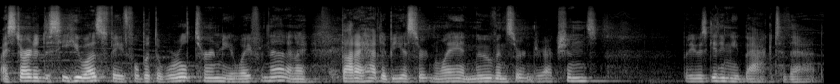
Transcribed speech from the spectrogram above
I started to see He was faithful, but the world turned me away from that, and I thought I had to be a certain way and move in certain directions. But He was getting me back to that.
